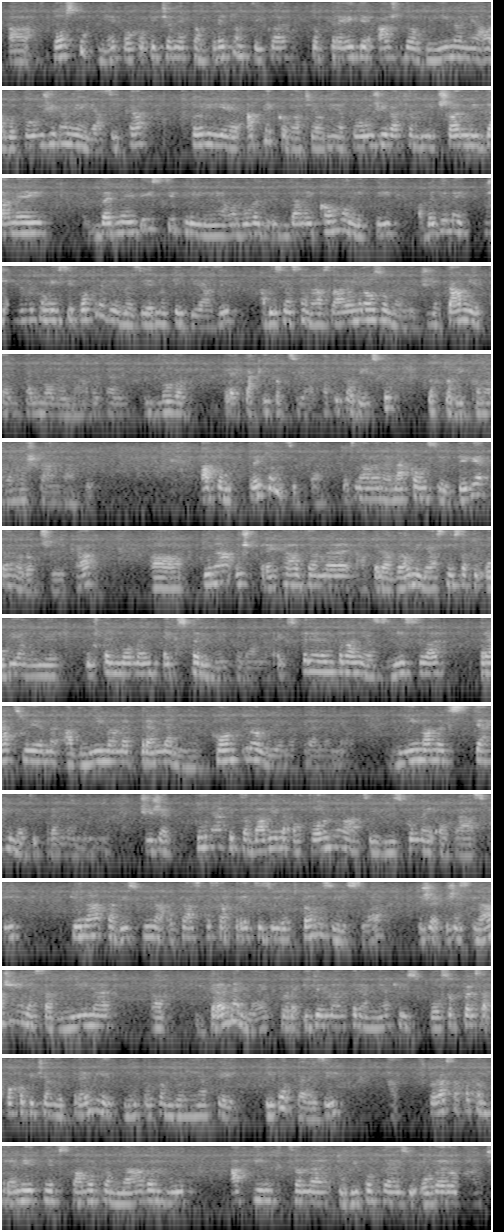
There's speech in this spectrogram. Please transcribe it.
A postupne, pochopiteľne v tom treťom cykle, to prejde až do vnímania alebo používania jazyka, ktorý je aplikovateľný a používateľný členmi danej vednej disciplíny alebo danej komunity a vedeme, že my si potrebujeme zjednotiť jazyk, aby sme sa navzájom rozumeli. Čiže tam je ten, ten moment, alebo ten dôvod pre takýto cieľ, takýto výstup tohto výkonového štandardu. A tom treťom cykle, to znamená na konci 9. ročníka, tu nám už prechádzame, a teda veľmi jasne sa tu objavuje už ten moment experimentovania. Experimentovania v zmysle pracujeme a vnímame premeny, kontrolujeme premeny, vnímame vzťahy medzi premenami. Čiže tu, keď sa bavíme o formulácii výskumnej otázky, tu tá výskumná otázka sa precizuje v tom zmysle, že, že snažíme sa vnímať premenné, ktoré ideme teda nejakým spôsobom, ktoré sa pochopiteľne premietnú potom do nejakej hypotézy, a ktorá sa potom premietne v samotnom návrhu, akým chceme tú hypotézu overovať,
